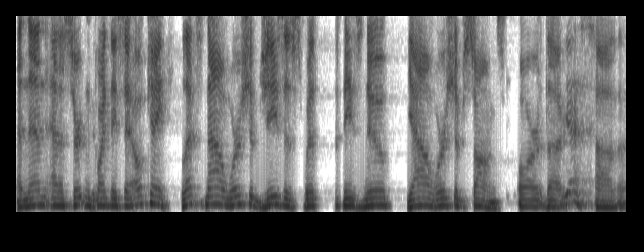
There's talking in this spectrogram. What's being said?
And then at a certain point they say okay let's now worship jesus with these new Yah worship songs or the yes. uh,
